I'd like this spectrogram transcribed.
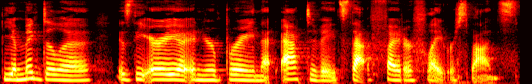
The amygdala is the area in your brain that activates that fight or flight response.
